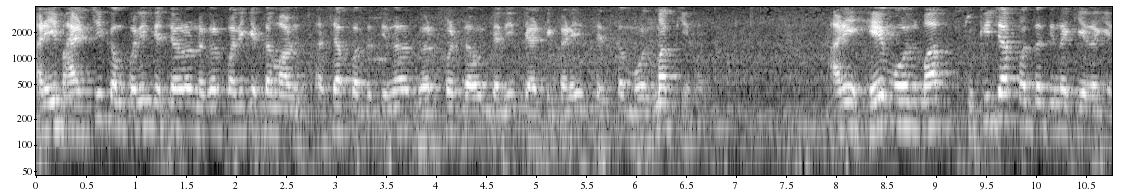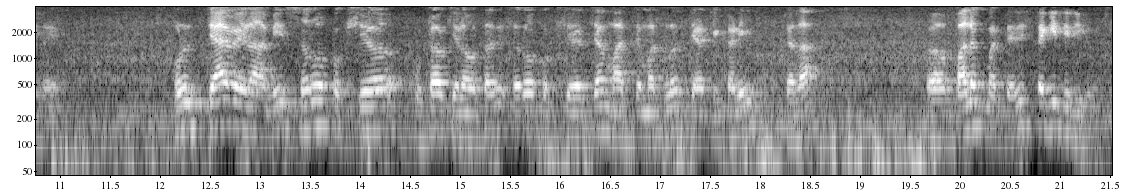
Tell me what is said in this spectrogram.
आणि बाहेरची कंपनी त्याच्यावर नगरपालिकेचा माणूस अशा पद्धतीनं घरपट जाऊन त्यांनी त्या ठिकाणी त्यांचं मोजमाप केलं. आणि हे मोजमाप चुकीच्या पद्धतीनं केलं गेलं आहे. म्हणून त्यावेळेला आम्ही सर्व पक्षीय उठाव केला होता आणि सर्व पक्षाच्या माध्यमातून त्या ठिकाणी त्याला पालकमंत्र्यांनी स्थगिती दिली होती.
